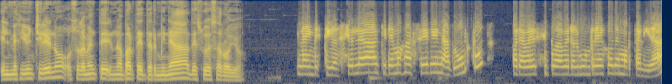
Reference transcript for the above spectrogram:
el mejillón chileno o solamente en una parte determinada de su desarrollo? La investigación la queremos hacer en adultos para ver si puede haber algún riesgo de mortalidad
